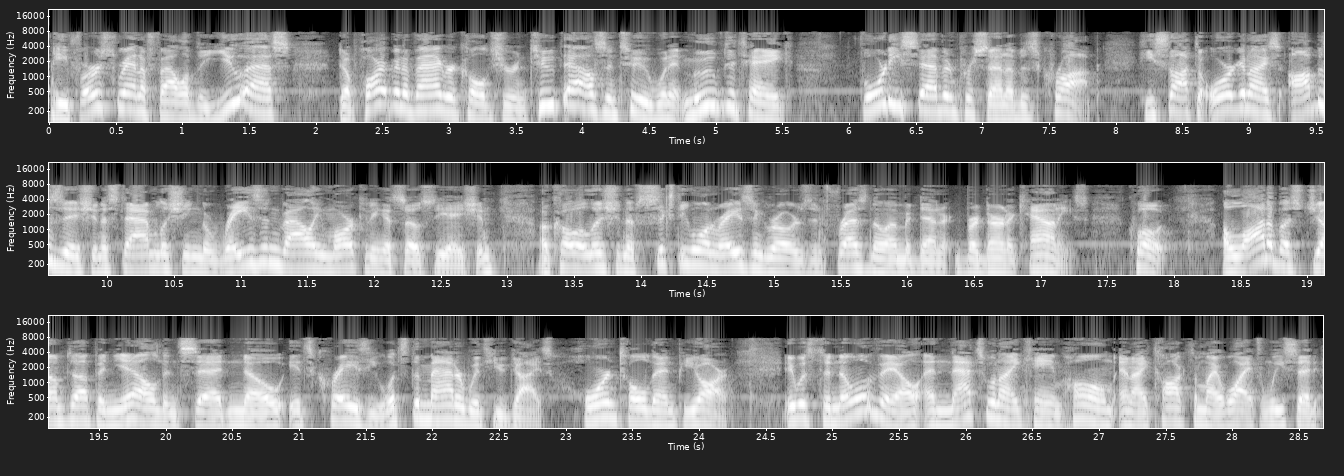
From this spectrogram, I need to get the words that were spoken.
He first ran afoul of the U.S. Department of Agriculture in 2002 when it moved to take 47% of his crop. He sought to organize opposition, establishing the Raisin Valley Marketing Association, a coalition of 61 raisin growers in Fresno and Madera counties. Quote, a lot of us jumped up and yelled and said, no, it's crazy. What's the matter with you guys? Horne told NPR. It was to no avail, and that's when I came home and I talked to my wife and we said,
